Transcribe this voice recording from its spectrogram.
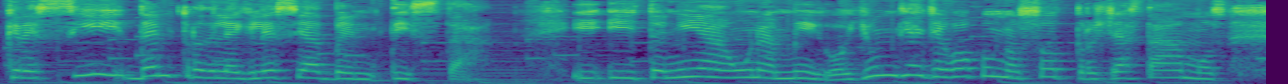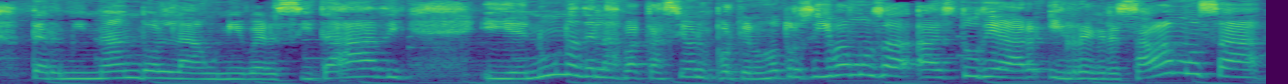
crecí dentro de la iglesia adventista y, tenía un amigo. Y un día llegó con nosotros, ya estábamos terminando la universidad y, en una de las vacaciones, porque nosotros íbamos a, estudiar y regresábamos a,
